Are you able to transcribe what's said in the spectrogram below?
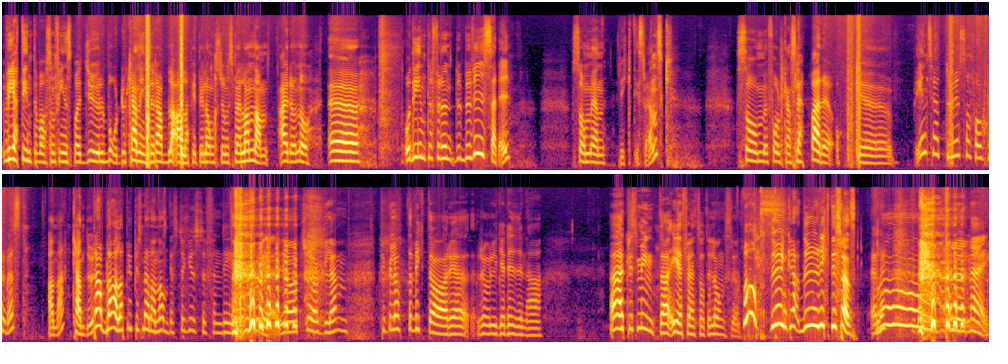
vet inte vad som finns på ett julbord. Du kan inte rabbla alla Pippi Långstrumps mellannamn. I don't know. Och det är inte förrän du bevisar dig som en riktig svensk som folk kan släppa det och uh, inse att du är som folk är bäst. Anna, kan du rabbla alla Pippis mellannamn? Jag stod just och funderade på det. Jag tror jag glömt Pippilotta, Victoria, rullgardina, äh, Chris Mynta, Efraimsdotter Långstrump. Oh, du, är en, du är en riktig svensk, eller? Oh, eller nej,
